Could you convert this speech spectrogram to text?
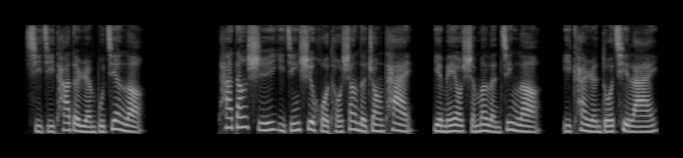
袭击他的人不见了。他当时已经是火头上的状态，也没有什么冷静了。一看人躲起来，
